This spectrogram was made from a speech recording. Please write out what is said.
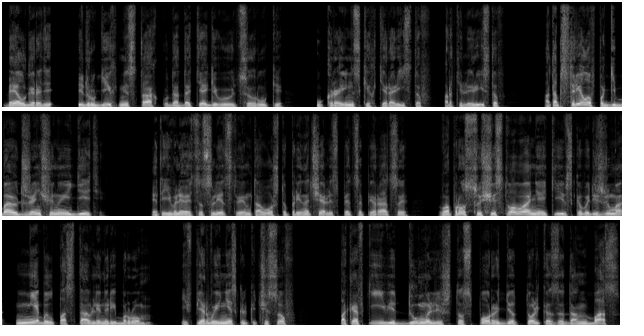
Белгороде и других местах, куда дотягиваются руки украинских террористов-артиллеристов, от обстрелов погибают женщины и дети. Это является следствием того, что при начале спецоперации вопрос существования киевского режима не был поставлен ребром. И в первые несколько часов, пока в Киеве думали, что спор идет только за Донбасс,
